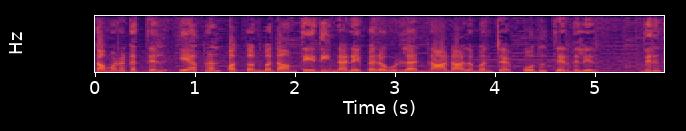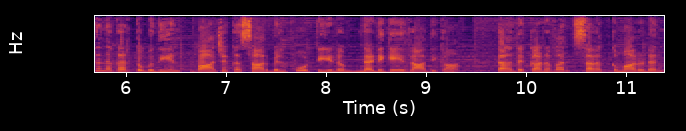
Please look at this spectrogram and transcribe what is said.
தமிழகத்தில் ஏப்ரல் பத்தொன்பதாம் தேதி நடைபெறவுள்ள நாடாளுமன்ற பொது தேர்தலில் விருதுநகர் தொகுதியில் பாஜக சார்பில் போட்டியிடும் நடிகை ராதிகா தனது கணவர் சரத்குமாருடன்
